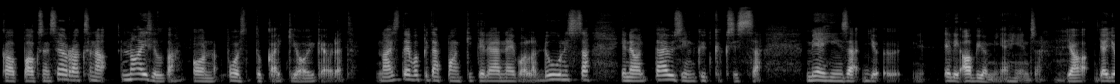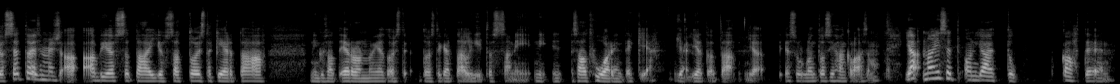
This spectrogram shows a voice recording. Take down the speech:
kaappauksen seurauksena naisilta on poistettu kaikki oikeudet. Naiset ei voi pitää pankkitiliä, ne ei voi olla duunissa ja ne on täysin kytköksissä miehiinsä, eli aviomiehiinsä. Ja, ja jos sä et ole esimerkiksi aviossa tai jos sä oot toista kertaa, niin kun sä oot eronnut ja toista, toista kertaa liitossa, niin, niin sä oot huorintekijä ja, ja, tota, ja, ja sulla on tosi hankala asema. Ja naiset on jaettu kahteen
